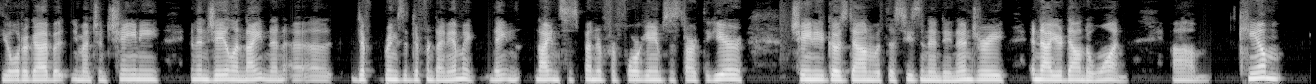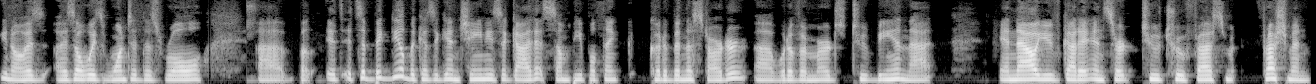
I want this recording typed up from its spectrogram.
The older guy, but you mentioned Chaney, and then Jaylan Knighton and uh, uh, diff- brings a different dynamic. Knighton, Knighton suspended for four games to start the year. Chaney goes down with the season-ending injury, and now you're down to one. Um, Cam you know has has always wanted this role uh, but it's it's a big deal because again Chaney's a guy that some people think could have been the starter uh, would have emerged to be in that and now you've got to insert two true freshmen freshmen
